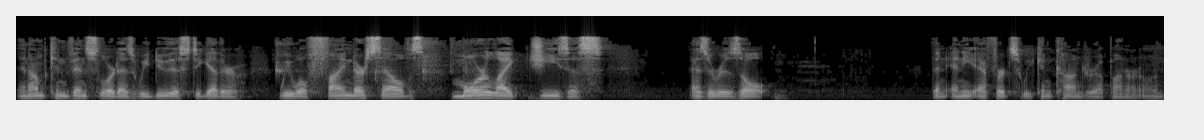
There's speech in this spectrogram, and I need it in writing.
And I'm convinced, Lord, as we do this together, we will find ourselves more like Jesus as a result than any efforts we can conjure up on our own.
